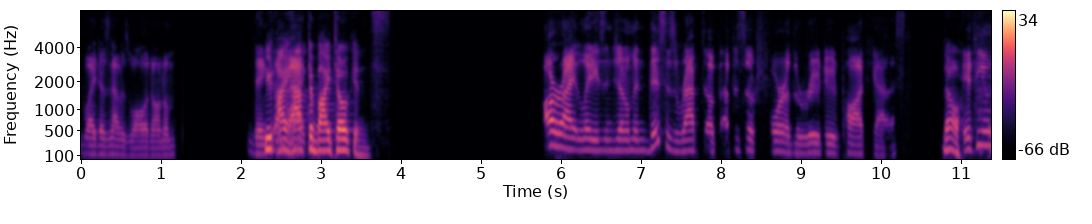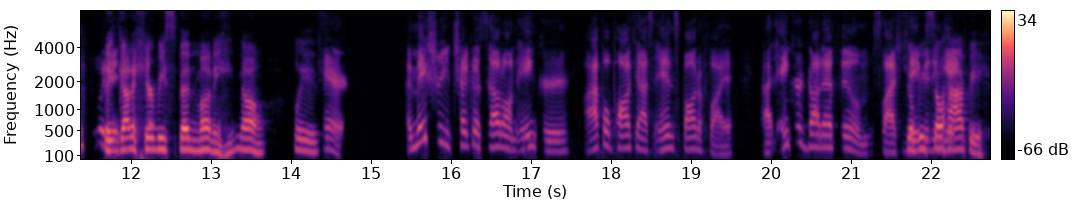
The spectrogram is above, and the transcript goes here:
while he doesn't have his wallet on him. Then Dude, I have to buy tokens. All right, ladies and gentlemen, this is wrapped up episode four of the Rude Dude podcast. No. If you enjoyed They it, gotta hear me spend money. No, please. care. And make sure you check us out on Anchor, Apple Podcasts, and Spotify at anchor.fm slash You'll be so happy.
